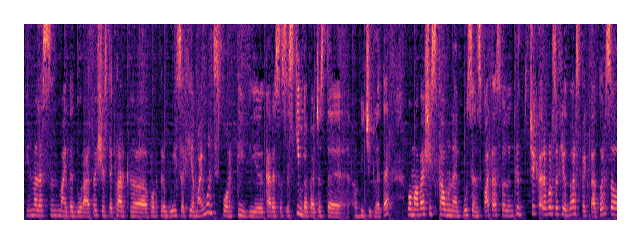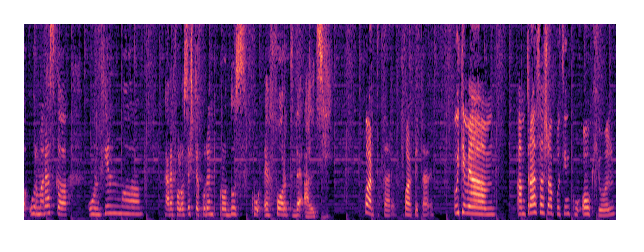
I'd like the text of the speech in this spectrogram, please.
filmele sunt mai de durată și este clar că vor trebui să fie mai mulți sportivi care să se schimbe pe aceste biciclete. Vom avea și scaune puse în spate, astfel încât cei care vor să fie doar spectatori să urmărească un film uh, care folosește curent produs cu efort de alții. Foarte tare, foarte tare. Uite, mi-a, am tras așa puțin cu ochiul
